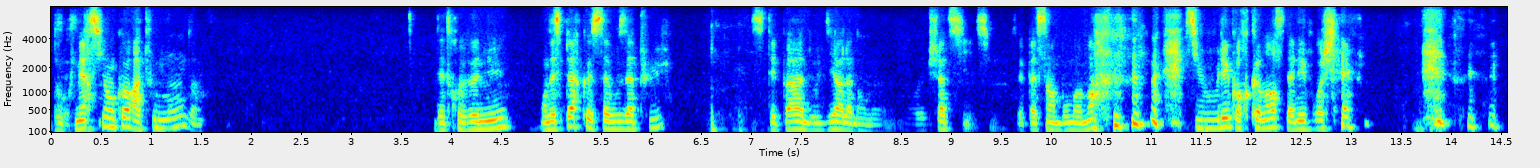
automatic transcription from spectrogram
Donc, merci encore à tout le monde d'être venu. On espère que ça vous a plu. N'hésitez pas à nous le dire là dans le, chat si, vous avez passé un bon moment, si vous voulez qu'on recommence l'année prochaine.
